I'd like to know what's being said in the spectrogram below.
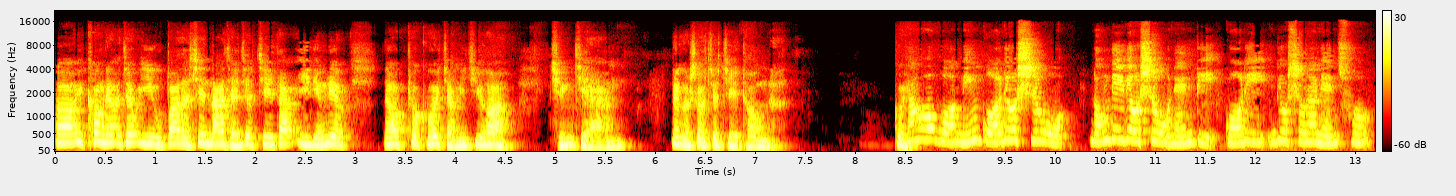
啊，一空了就一五八的线拉起来就接到一零六，然后 QQ 会讲一句话，请讲，那个时候就接通了。然后我民国六十五，农历六十五年底，国历六十六年初，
